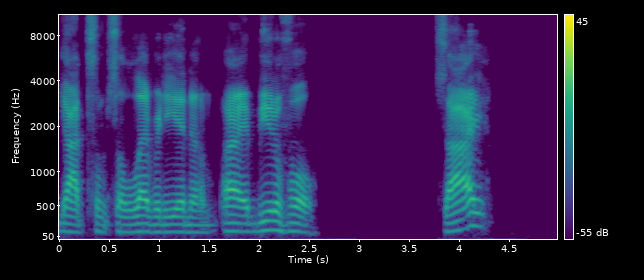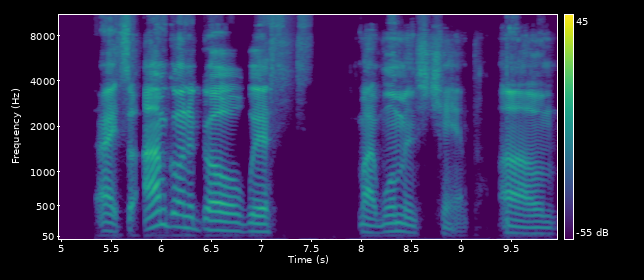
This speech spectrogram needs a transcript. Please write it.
got some celebrity in him. All right, beautiful. Cy, All right, so I'm going to go with my woman's champ. Um,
